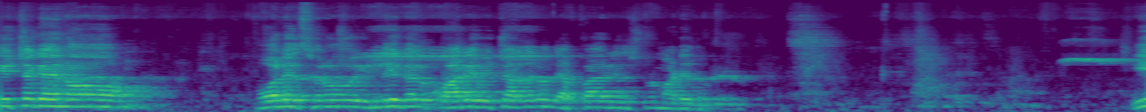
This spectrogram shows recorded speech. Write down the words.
ಇತ್ತೀಚೆಗೇನು ಪೊಲೀಸರು ಇಲ್ಲಿಗಲ್ ಕ್ವಾರಿ ವಿಚಾರದಲ್ಲಿ ಒಂದು ಎಫ್ ಐ ಆರ್ ರಿಜಿಸ್ಟರ್ ಮಾಡಿದ್ರು. ಈ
